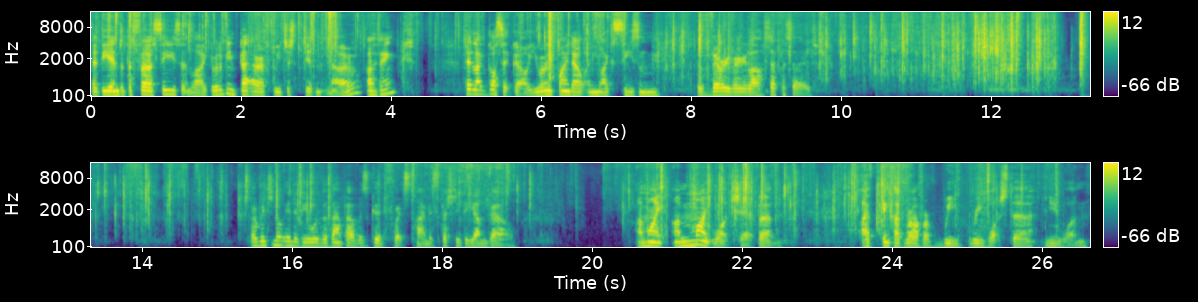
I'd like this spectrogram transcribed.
at the end of the first season. Like, it would have been better if we just didn't know, I think. A bit like Gossip Girl. You only find out in, like, season, the very, very last episode. Original interview with a vampire was good for its time, especially the young girl. I might I might watch it, but I think I'd rather we rewatch the new one.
